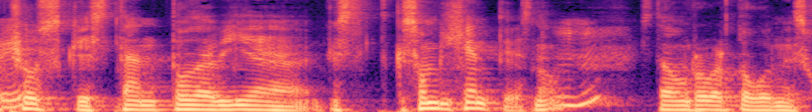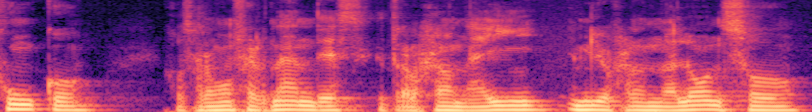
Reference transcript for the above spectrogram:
muchos que están todavía, que, que son vigentes, ¿no? Está un Roberto Gómez Junco, José Ramón Fernández, que trabajaron ahí, Emilio Fernando Alonso,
